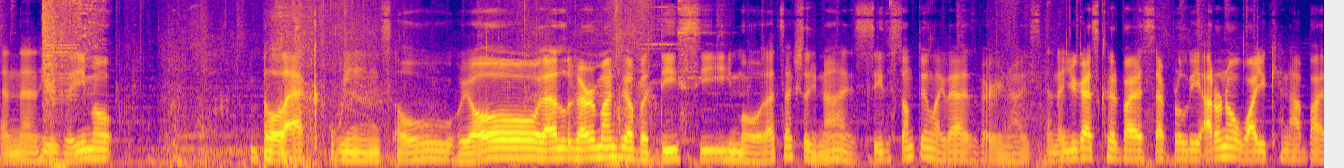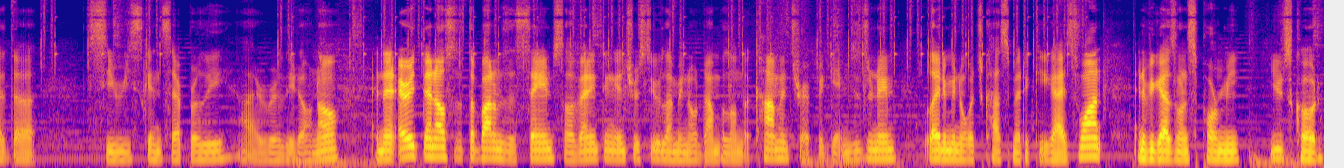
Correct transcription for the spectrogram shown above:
And then here's the emote. Black wings. Oh, yo, that, that reminds me of a DC emo. That's actually nice. See, something like that is very nice. And then you guys could buy it separately. I don't know why you cannot buy the Ciri skin separately? I really don't know. And then everything else at the bottom is the same so if anything interests you let me know down below in the comments or epic games username letting me know which cosmetic you guys want. And if you guys want to support me use code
